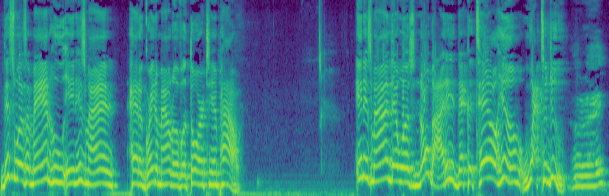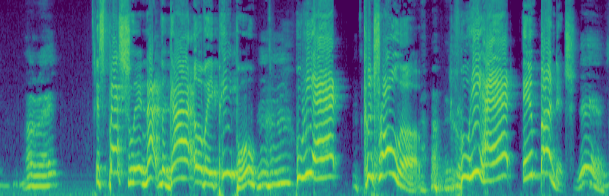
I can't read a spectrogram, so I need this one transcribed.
This was a man who, in his mind, had a great amount of authority and power. In his mind, there was nobody that could tell him what to do, All right. All right. especially not the God of a people Mm-hmm. who he had control of, who he had in bondage. yes.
